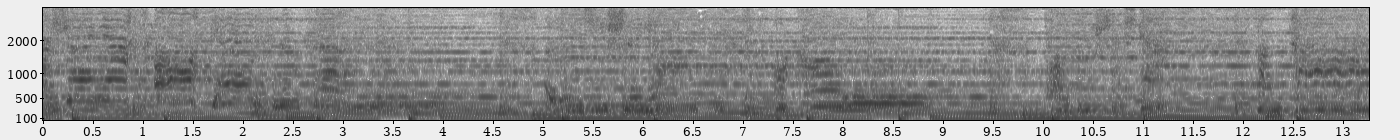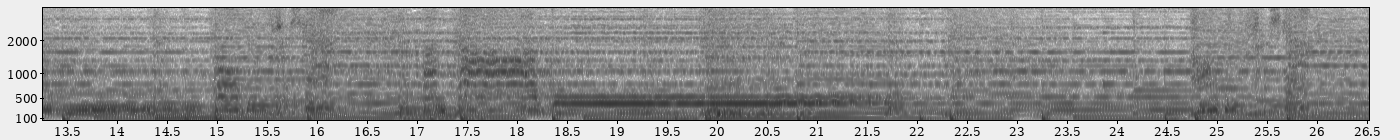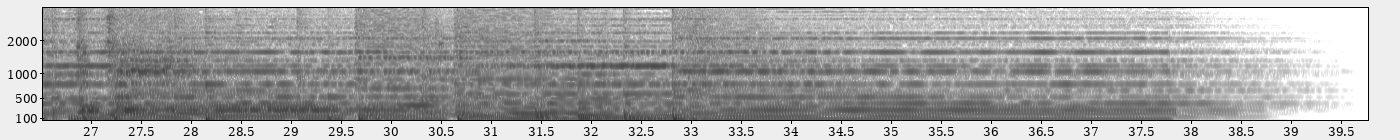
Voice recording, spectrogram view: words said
marzenia o pięknym kraju, ludzi żyjących w pokoju, podróż w świat fantazji, podróż w świat fantazji.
